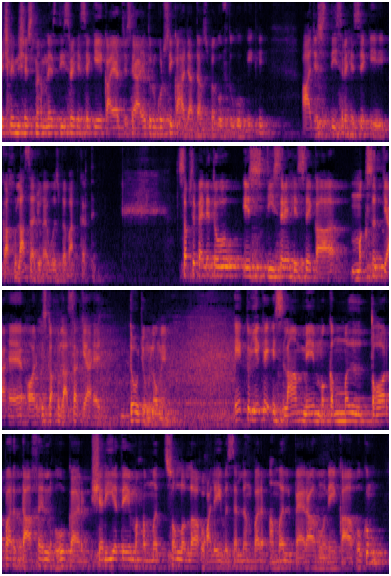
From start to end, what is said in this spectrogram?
پچھلی نشست میں ہم نے اس تیسرے حصے کی ایک آیت جسے آیت الکرسی کہا جاتا ہے، اس پہ گفتگو کی تھی۔ آج اس تیسرے حصے کی کا خلاصہ جو ہے وہ اس پہ بات کرتے ہیں۔ سب سے پہلے تو اس تیسرے حصے کا مقصد کیا ہے اور اس کا خلاصہ کیا ہے دو جملوں میں۔ ایک تو یہ کہ اسلام میں مکمل طور پر داخل ہو کر شریعت محمد صلی اللہ علیہ وسلم پر عمل پیرا ہونے کا حکم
